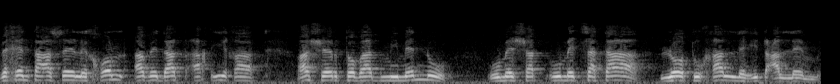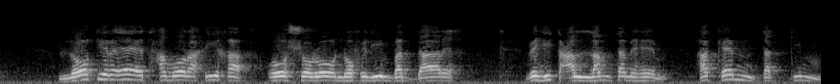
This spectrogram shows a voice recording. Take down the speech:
וכן תעשה לכל אבדת אחיך אשר תאבד ממנו, ומצתה לא תוכל להתעלם. לא תראה את חמור אחיך או שורו נופלים בדרך, והתעלמת מהם, הקם תקים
